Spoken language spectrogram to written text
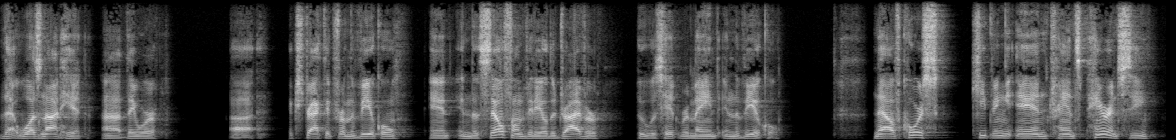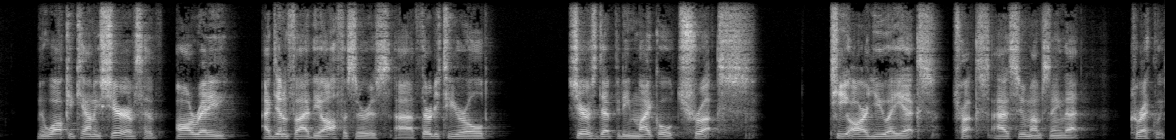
that was not hit. Uh, they were, uh, extracted from the vehicle and in the cell phone video, the driver who was hit remained in the vehicle. Now, of course, keeping in transparency, Milwaukee County sheriffs have already identified the officer as 32 uh, year old Sheriff's Deputy Michael Truax, T R U A X, Truax. I assume I'm saying that correctly.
